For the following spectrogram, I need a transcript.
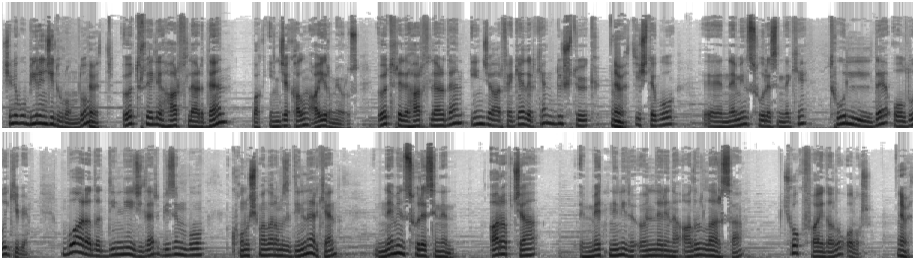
Şimdi bu birinci durumdu. Evet. Ötreli harflerden bak ince kalın ayırmıyoruz. Ötreli harflerden ince harfe gelirken düştük. Evet. İşte bu e, Nemil suresindeki Tul'de olduğu gibi. Bu arada dinleyiciler bizim bu konuşmalarımızı dinlerken Nemil suresinin Arapça e, metnini de önlerine alırlarsa çok faydalı olur. Evet.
